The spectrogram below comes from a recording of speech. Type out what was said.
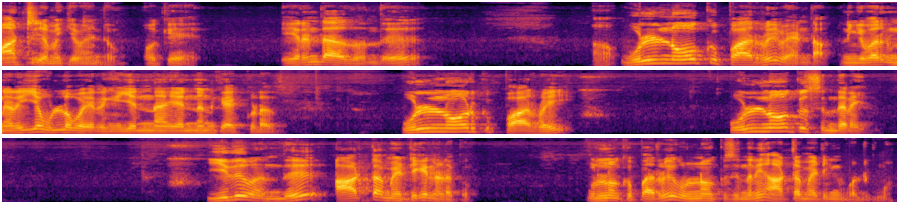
மாற்றி அமைக்க வேண்டும். ஓகே. இரண்டாவது வந்து உள்நோக்கு பார்வை வேண்டாம். நீங்கள் பாருங்க நிறைய உள்ளே போயிடுறீங்க என்ன என்னன்னு கேட்கக்கூடாது. உள்நோக்கு பார்வை உள்நோக்கு சிந்தனை. இது வந்து ஆட்டோமேட்டிக்காக நடக்கும். உள்நோக்கு பார்வை உள்நோக்கு சிந்தனை ஆட்டோமேட்டிக்னு போட்டுக்குமா?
